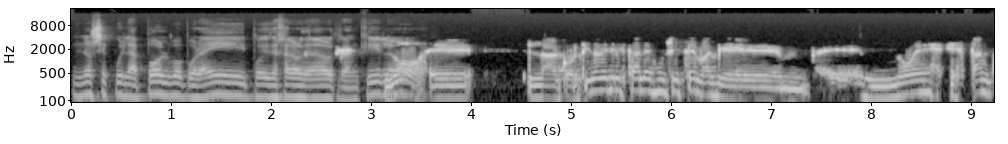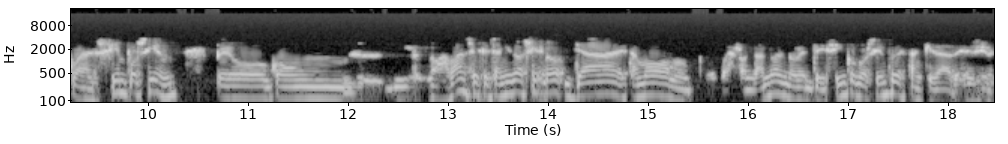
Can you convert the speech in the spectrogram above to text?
¿No se cuela polvo por ahí? ¿Puedes dejar el ordenador tranquilo? No, eh, la cortina de cristal es un sistema que eh, no es estanco al 100%, pero con los avances que se han ido haciendo ya estamos pues, rondando el 95% de estanquidad. Es decir,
